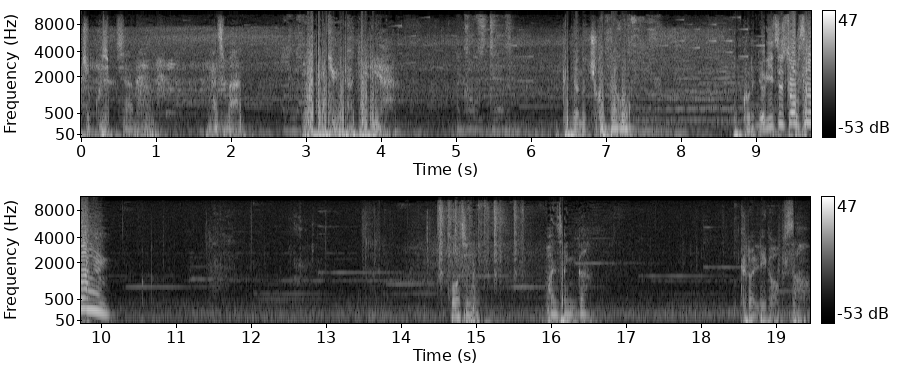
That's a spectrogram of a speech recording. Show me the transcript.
죽고 싶지 않아. 하지만, 이게 유일한 길이야. 그녀는 죽었다고. 니콜은 여기 있을 수 없음! 뭐지? 환상인가? 그럴 리가 없어.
